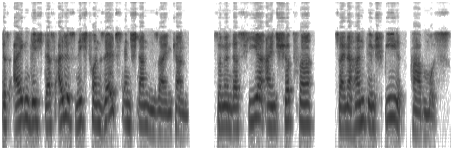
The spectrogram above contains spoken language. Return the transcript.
dass eigentlich das alles nicht von selbst entstanden sein kann, sondern dass hier ein Schöpfer seine Hand im Spiel haben muss.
